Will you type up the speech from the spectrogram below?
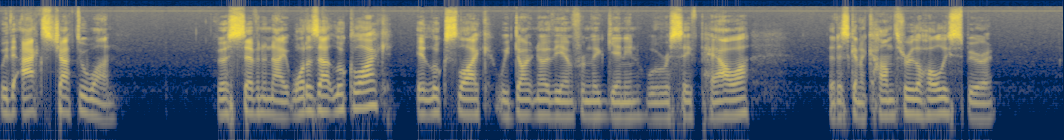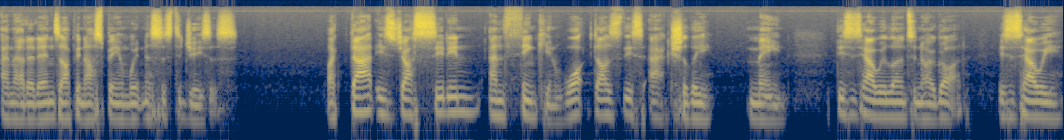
with Acts chapter 1, verse 7 and 8. What does that look like? It looks like we don't know the end from the beginning. We'll receive power that is going to come through the Holy Spirit and that it ends up in us being witnesses to Jesus. Like that is just sitting and thinking, what does this actually mean? This is how we learn to know God. This is how we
